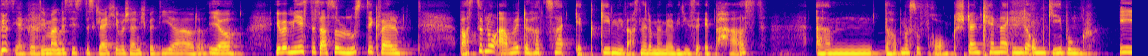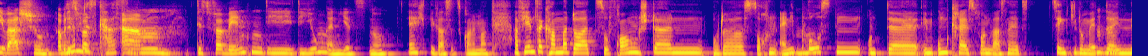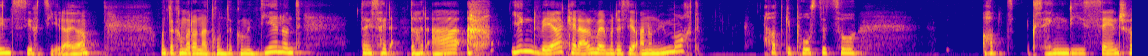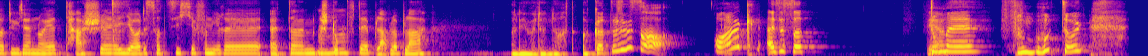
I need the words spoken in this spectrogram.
Ja, Sehr gut. Ich meine, das ist das Gleiche wahrscheinlich bei dir auch, oder? Ja. Ja, bei mir ist das auch so lustig, weil, weißt du noch einmal, da hat es so eine App gegeben, ich weiß nicht einmal mehr, wie diese App heißt. Ähm, da hat man so Fragen stellen können in der Umgebung. Ich weiß schon. Aber das, ver- das geheißen? ähm, das verwenden die, die Jungen jetzt noch. Echt? Ich weiß jetzt gar nicht mehr. Auf jeden Fall kann man dort so Fragen stellen oder Sachen einposten und äh, im Umkreis von, weiß nicht, 10 Kilometer in Linz sieht jeder, ja. Und da kann man dann auch drunter kommentieren und da ist halt, da hat auch irgendwer, keine Ahnung, weil man das ja anonym macht, hat gepostet so, habt gesehen, die Sange hat wieder eine neue Tasche, ja, das hat sicher von ihren Eltern gestopfte, bla bla bla. Und ich habe dann gedacht, oh Gott, das ist so arg. Also so Ja. dumme Vermutung,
